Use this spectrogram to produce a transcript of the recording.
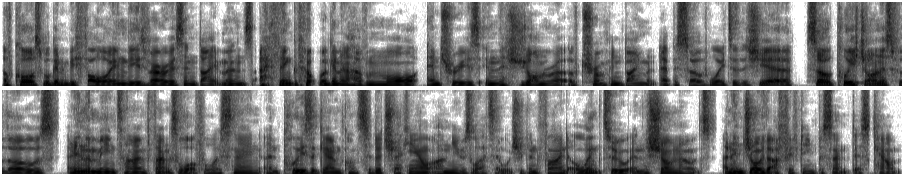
Of course, we're going to be following these various indictments. I think that we're going to have more entries in this genre of Trump indictment episode later this year. So, please join us for those. And in the meantime, thanks a lot for listening. And please again consider checking out our newsletter, which you can find a link to in the show notes, and enjoy that 15% discount.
